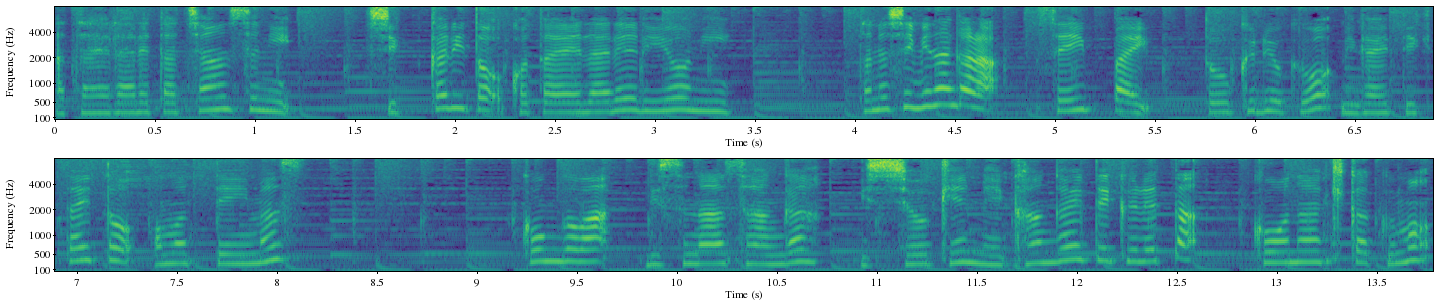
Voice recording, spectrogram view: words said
与えられたチャンスにしっかりと答えられるように楽しみながら精一杯トーク力を磨いていきたいと思っています。今後はリスナーさんが一生懸命考えてくれたコーナー企画も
